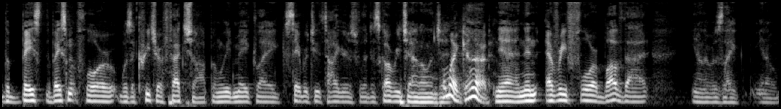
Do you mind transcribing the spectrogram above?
the base the basement floor was a creature effects shop, and we'd make like saber tooth tigers for the Discovery Channel and shit. Oh my god! Yeah, and then every floor above that, you know, there was like you know,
